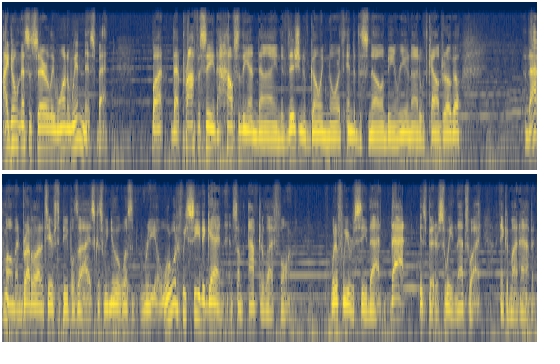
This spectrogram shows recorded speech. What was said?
I don't necessarily want to win this bet. But that prophecy, the House of the Undying, the vision of going north into the snow and being reunited with Khal Drogo, that moment brought a lot of tears to people's eyes because we knew it wasn't real. Well, what if we see it again in some afterlife form? What if we receive that? That is bittersweet, and that's why I think it might happen.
